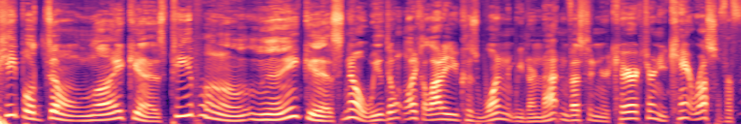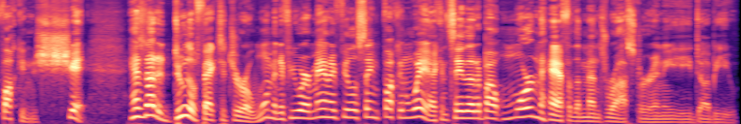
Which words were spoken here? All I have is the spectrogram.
people don't like us. People don't like us. No, we don't like a lot of you because one, we are not invested in your character, and you can't wrestle for fucking shit. It has nothing to do with the fact that you're a woman. If you were a man, I feel the same fucking way. I can say that about more than half of the men's roster in AEW.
